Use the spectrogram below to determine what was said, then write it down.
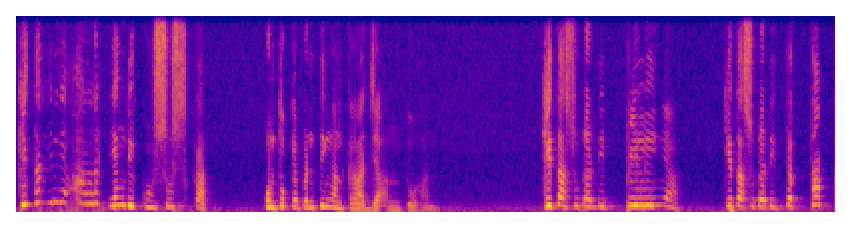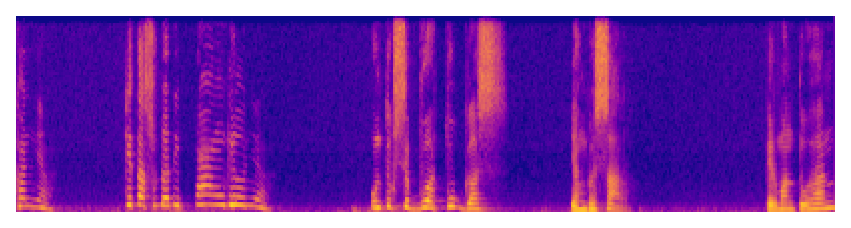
Kita ini alat yang dikhususkan untuk kepentingan kerajaan Tuhan. Kita sudah dipilihnya, kita sudah ditetapkannya, kita sudah dipanggilnya untuk sebuah tugas yang besar. Firman Tuhan,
